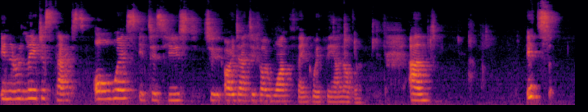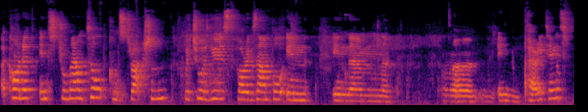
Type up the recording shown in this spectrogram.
In religious texts, always it is used to identify one thing with the another. And it's a kind of instrumental construction which was used, for example, in in um, uh, in fairy tales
